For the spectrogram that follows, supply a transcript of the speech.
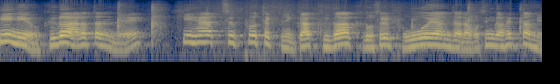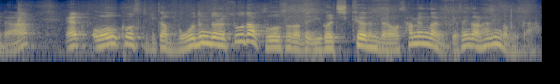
he knew 그가 알았다는데 he had to protect니까 그가 그것을 보호해야 한다라고 생각했답니다. at all cost니까 모든 돈을 쏟아 부어서라도 이걸 지켜야 된다라고 사명감 있게 생각을 하신 겁니다.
